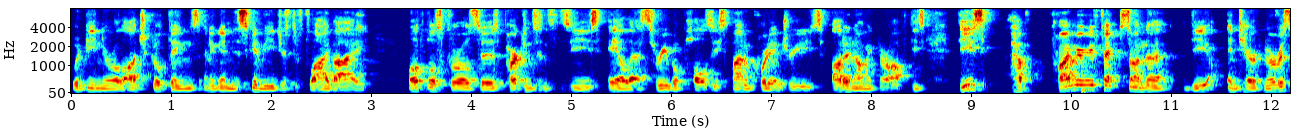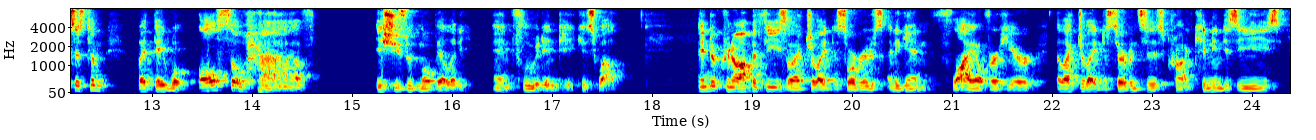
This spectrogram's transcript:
would be neurological things. And again, this is going to be just a flyby. Multiple sclerosis, Parkinson's disease, ALS, cerebral palsy, spinal cord injuries, autonomic neuropathies. These have primary effects on the, the enteric nervous system, but they will also have issues with mobility and fluid intake as well. Endocrinopathies, electrolyte disorders, and again, fly over here, electrolyte disturbances, chronic kidney disease,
